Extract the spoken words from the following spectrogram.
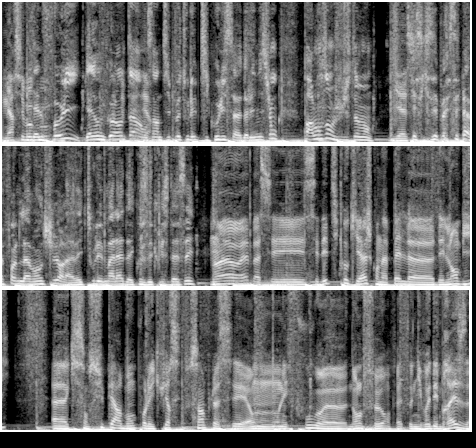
Merci beaucoup. Quelle folie Gagnant de Colanta, on sait un petit peu tous les petits coulisses euh, de l'émission. Parlons-en justement. Yes. Qu'est-ce qui s'est passé à la fin de l'aventure là avec tous les malades à cause des crustacés? Ouais ouais bah c'est c'est des petits coquillages qu'on appelle euh, des lambis euh, qui sont super bons pour les cuire c'est tout simple c'est on, on les fout euh, dans le feu en fait au niveau des braises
